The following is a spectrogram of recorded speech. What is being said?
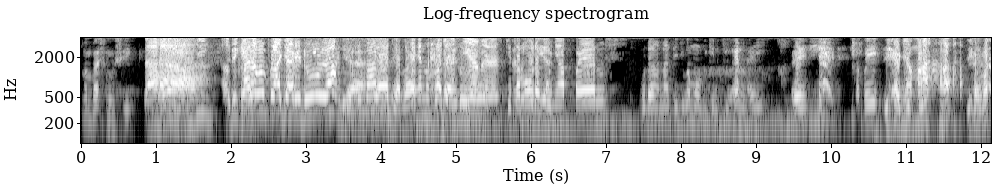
Membahas musik. Nah Anjing. jadi kita mempelajari dulu ya jadi Ya. kita ya pengen mempelajari Beres dulu. dia, beres. kita mau udah punya fans udah nanti juga mau bikin Q&A eh. Tapi ya gitu. Mah. ya mah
